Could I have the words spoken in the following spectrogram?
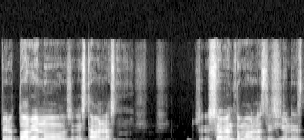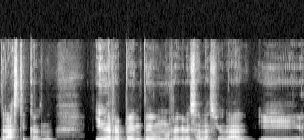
pero todavía no estaban las se habían tomado las decisiones drásticas, ¿no? Y de repente uno regresa a la ciudad y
